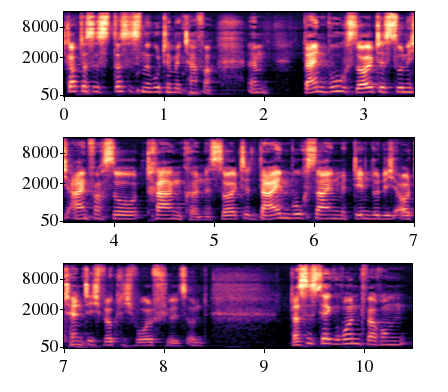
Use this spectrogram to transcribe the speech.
ich glaube, das ist, das ist eine gute Metapher. Ähm, dein Buch solltest du nicht einfach so tragen können. Es sollte dein Buch sein, mit dem du dich authentisch wirklich wohlfühlst. Und das ist der Grund, warum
